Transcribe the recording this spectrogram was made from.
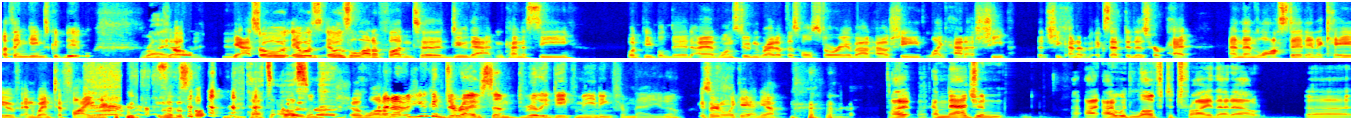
a thing games could do Right. Exactly. yeah so it was it was a lot of fun to do that and kind of see what people did i had one student write up this whole story about how she like had a sheep that she kind of accepted as her pet and then lost it in a cave and went to find it so That's it was, awesome. uh, it was a lot of And uh, you can derive some really deep meaning from that, you know? you certainly can yeah I imagine I, I would love to try that out uh,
